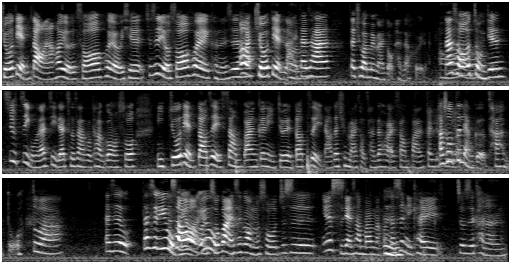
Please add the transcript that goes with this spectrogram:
九点到，然后有的时候会有一些，就是有时候会可能是他九点来，嗯、但是他再去外面买早餐再回来。哦、那时候总监就自己我们在自己在车上的时候，他有跟我说，你九点到这里上班，跟你九点到这里，然后再去买早餐再回来上班，他说这两个差很多。对啊。但是但是因为我没有，我们主管也是跟我们说，就是因为十点上班嘛，嗯、但是你可以就是可能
